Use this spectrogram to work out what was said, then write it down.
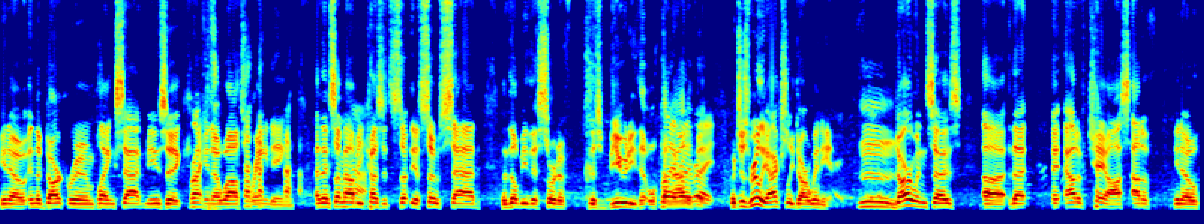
you know, in the dark room playing sad music, Right. you know, while it's raining, and then somehow Yeah. because it's so, it's so sad that there'll be this sort of this beauty that will come Right, out right, of right. it, which is really actually Darwinian. Hmm. Darwin says uh, that out of chaos, out of you know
